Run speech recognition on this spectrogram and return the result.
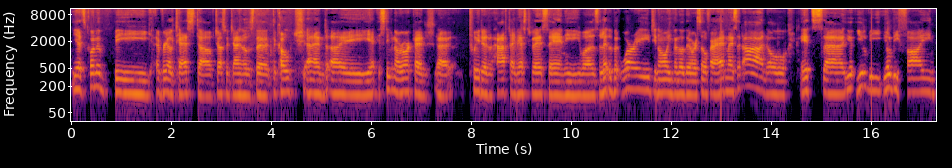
Yeah, it's going to be a real test of Josh McDaniels, the the coach, and I Stephen O'Rourke had uh, tweeted at halftime yesterday saying he was a little bit worried, you know, even though they were so far ahead. And I said, ah, no, it's uh, you, will be you'll be fine.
